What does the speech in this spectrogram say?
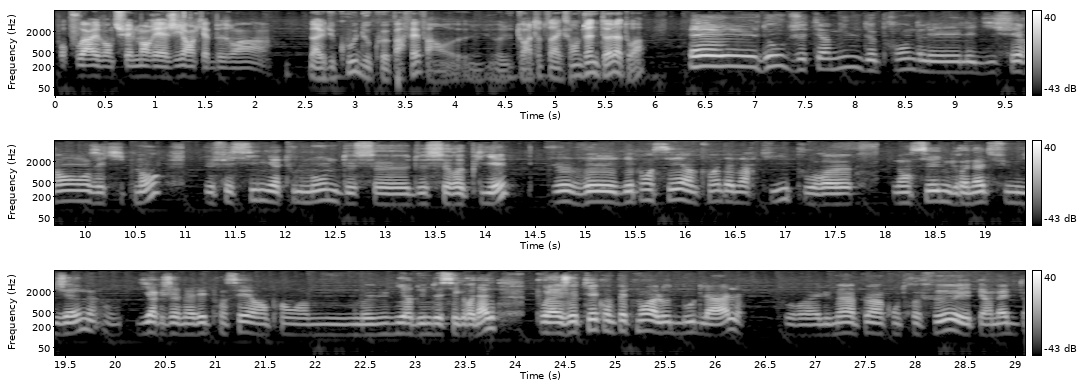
pour pouvoir éventuellement réagir en cas de besoin. Bah, du coup, donc, euh, parfait, enfin, euh, tu auras ton action. Gentle, à toi. Et donc, je termine de prendre les, les différents équipements. Je fais signe à tout le monde de se, de se replier. Je vais dépenser un point d'anarchie pour euh, lancer une grenade fumigène. Dire que j'en avais pensé à en prendre, à me munir d'une de ces grenades pour la jeter complètement à l'autre bout de la halle pour allumer un peu un contre-feu et permettre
